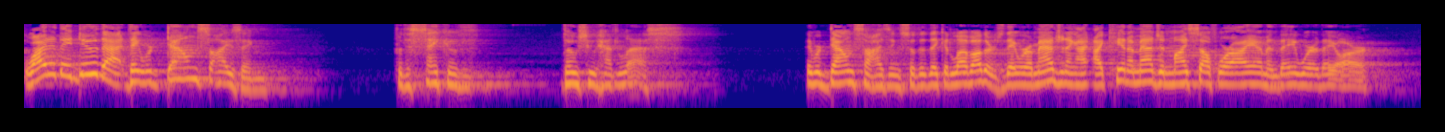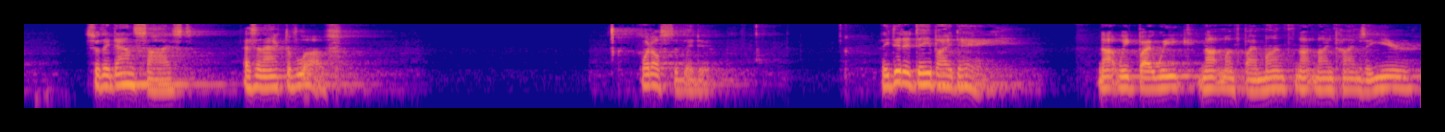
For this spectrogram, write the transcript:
Why did they do that? They were downsizing for the sake of those who had less. They were downsizing so that they could love others. They were imagining, I, I can't imagine myself where I am and they where they are. So they downsized as an act of love. What else did they do? They did it day by day, not week by week, not month by month, not nine times a year.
